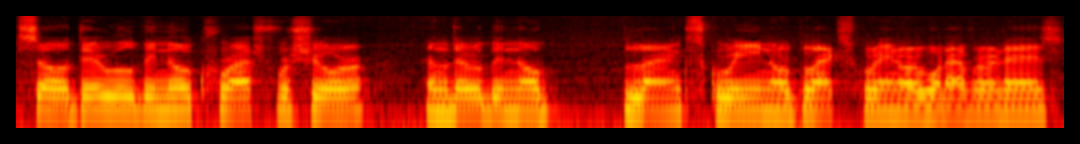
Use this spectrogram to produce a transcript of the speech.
So there will be no crash for sure and there will be no blank screen or black screen or whatever it is.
